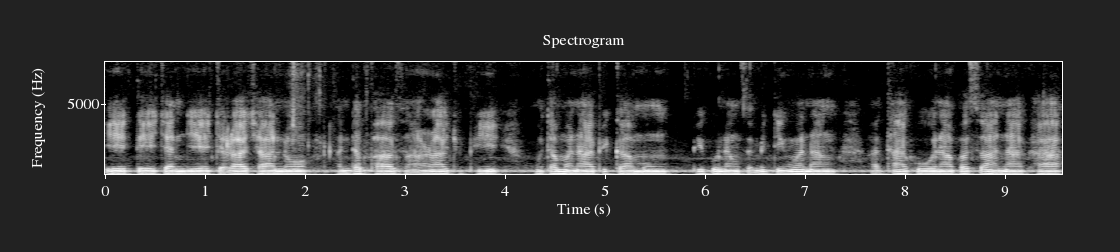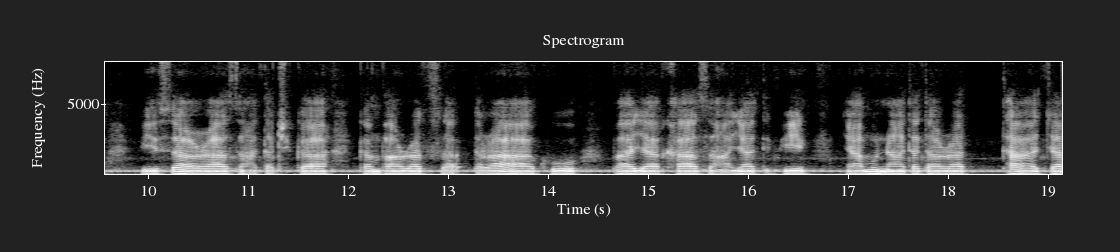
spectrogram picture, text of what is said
เอเตจันเยจราชาโน อันทภาสาราชุพีมุทมนาภิกามุงภิกุนังสมิติงวานังอัฏฐาคูนาภาษานาคาวิสาราสหตัชกากัมภารัสสะตราอาคูปายาคาสหายาติภิยามุนาทตารัตถาจะ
